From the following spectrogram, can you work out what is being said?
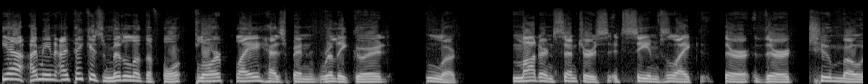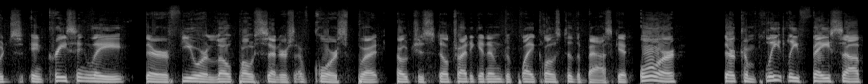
Yeah, I mean, I think his middle of the floor play has been really good. Look, modern centers, it seems like there there are two modes. Increasingly, there are fewer low post centers, of course, but coaches still try to get him to play close to the basket, or they're completely face up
